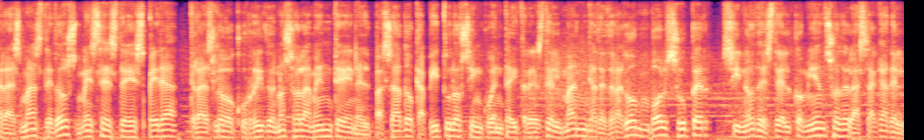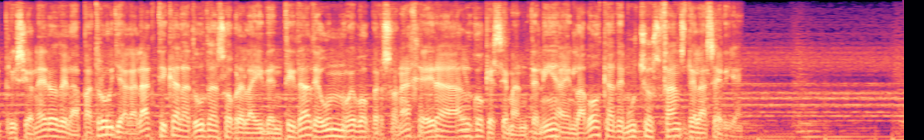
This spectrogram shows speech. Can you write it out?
Tras más de dos meses de espera, tras lo ocurrido no solamente en el pasado capítulo 53 del manga de Dragon Ball Super, sino desde el comienzo de la saga del prisionero de la patrulla galáctica la duda sobre la identidad de un nuevo personaje era algo que se mantenía en la boca de muchos fans de la serie.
